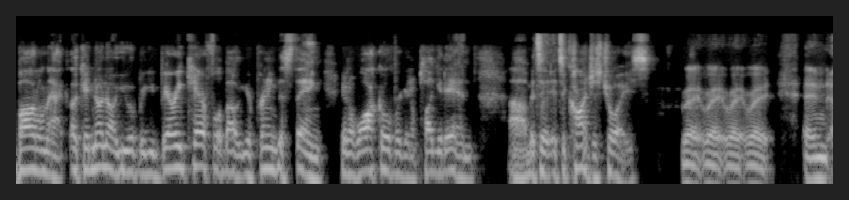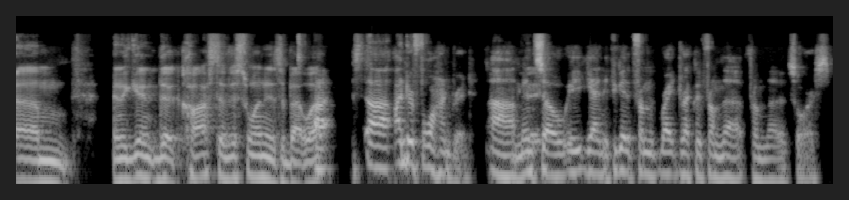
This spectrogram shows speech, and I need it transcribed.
bottleneck. Okay, no, no, you would be very careful about you're printing this thing. You're gonna walk over, you're gonna plug it in. Um, it's a it's a conscious choice. Right, right, right, right. And um, and again, the cost of this one is about what? Uh, uh, under 400 um, Okay. and so again if you get it from right directly from the from the source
